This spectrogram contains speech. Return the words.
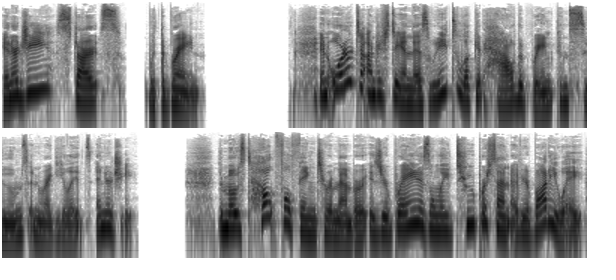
Energy starts with the brain. In order to understand this, we need to look at how the brain consumes and regulates energy. The most helpful thing to remember is your brain is only 2% of your body weight,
